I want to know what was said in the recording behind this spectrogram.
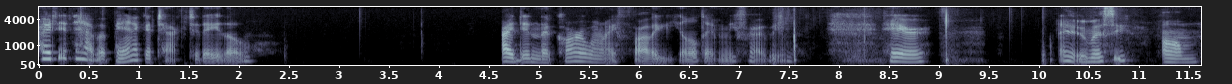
I didn't have a panic attack today, though. I did in the car when my father yelled at me for having hair Hey, messy. Um,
